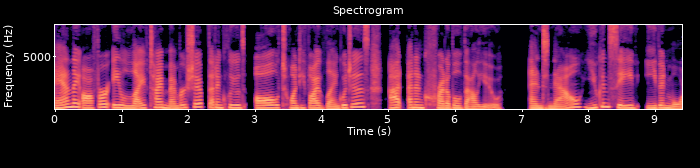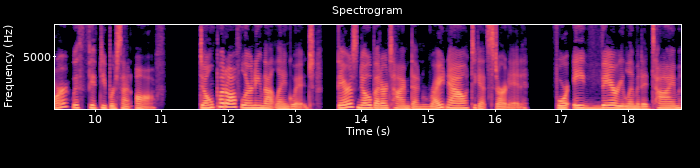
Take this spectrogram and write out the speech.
And they offer a lifetime membership that includes all 25 languages at an incredible value. And now you can save even more with 50% off. Don't put off learning that language. There's no better time than right now to get started. For a very limited time,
